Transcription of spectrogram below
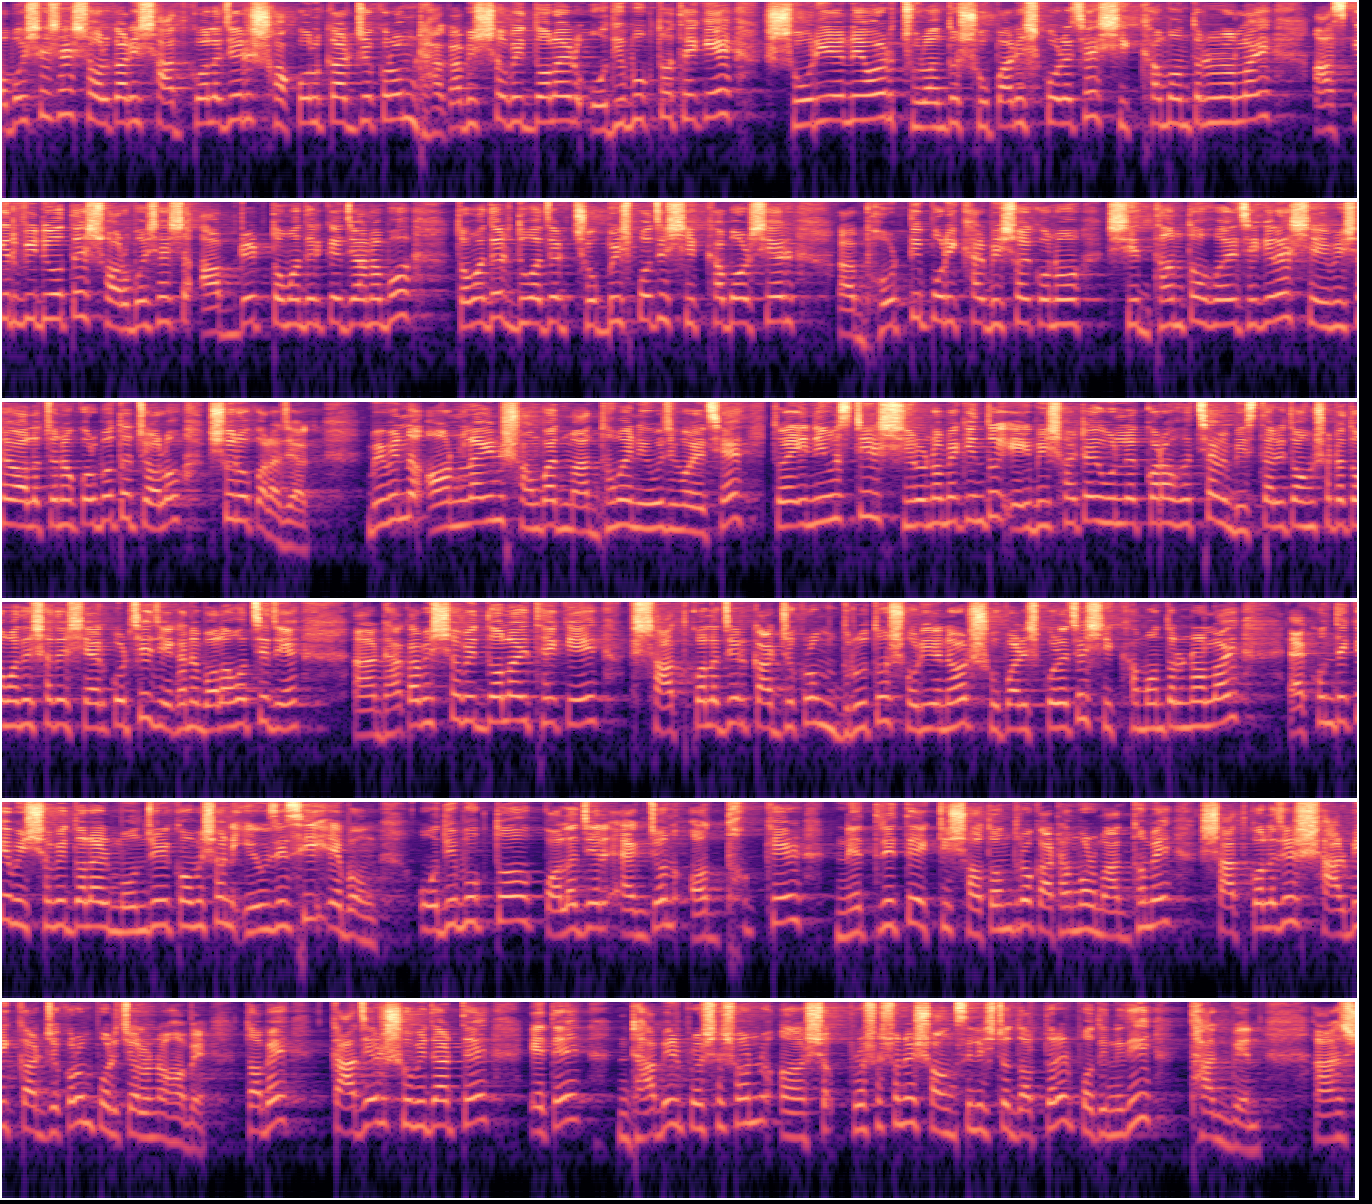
অবশেষে সরকারি সাত কলেজের সকল কার্যক্রম ঢাকা বিশ্ববিদ্যালয়ের অধিভুক্ত থেকে সরিয়ে নেওয়ার চূড়ান্ত সুপারিশ করেছে শিক্ষা মন্ত্রণালয়। আজকের ভিডিওতে সর্বশেষ আপডেট তোমাদেরকে জানাব। তোমাদের দু হাজার চব্বিশ পঁচিশ শিক্ষাবর্ষের ভর্তি পরীক্ষার বিষয়ে কোনো সিদ্ধান্ত হয়েছে কিনা সেই বিষয়ে আলোচনা করব। তো চলো শুরু করা যাক। বিভিন্ন অনলাইন সংবাদ মাধ্যমে নিউজ হয়েছে। তো এই নিউজটির শিরোনামে কিন্তু এই বিষয়টাই উল্লেখ করা হচ্ছে। আমি বিস্তারিত অংশটা তোমাদের সাথে শেয়ার করছি। যেখানে বলা হচ্ছে যে ঢাকা বিশ্ববিদ্যালয় থেকে সাত কলেজের কার্যক্রম দ্রুত সরিয়ে নেওয়ার সুপারিশ করেছে শিক্ষা মন্ত্রণালয়। এখন থেকে বিশ্ববিদ্যালয়ের মঞ্জুরি কমিশন, ইউজিসি এবং অধিভুক্ত কলেজের একজন অধ্যক্ষের নেতৃত্বে একটি স্বতন্ত্র কাঠামোর মাধ্যমে সাত কলেজের সার্বিক কার্যক্রম পরিচালনা হবে। তবে কাজের সুবিধার্থে এতে ঢাবির প্রশাসন প্রশাসনের সংশ্লিষ্ট দপ্তরের প্রতিনিধি থাকবেন।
